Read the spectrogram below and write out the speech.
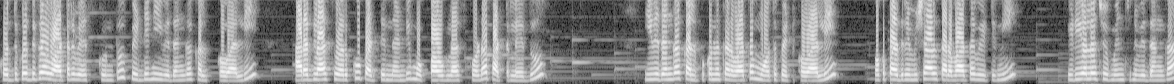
కొద్ది కొద్దిగా వాటర్ వేసుకుంటూ పిండిని ఈ విధంగా కలుపుకోవాలి. అర గ్లాస్ వరకు పట్టిందండి. ముప్పావు గ్లాస్ కూడా పట్టలేదు. ఈ విధంగా కలుపుకున్న తర్వాత మూత పెట్టుకోవాలి. ఒక పది నిమిషాల తర్వాత వీటిని వీడియోలో చూపించిన విధంగా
